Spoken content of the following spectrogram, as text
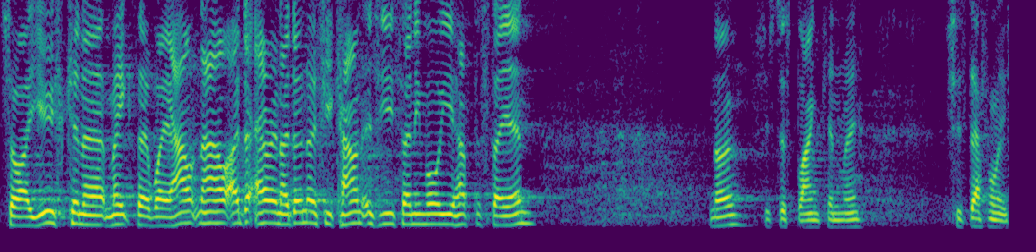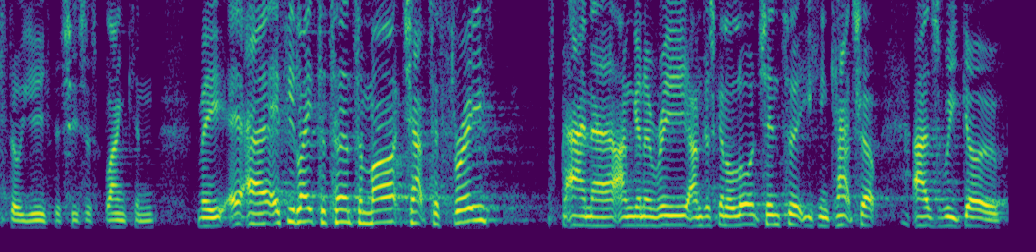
So our youth can uh, make their way out now. I Erin, I don't know if you count as youth anymore. You have to stay in. No? She's just blanking me. She's definitely still youth, she's just blanking me. Uh, if you'd like to turn to Mark chapter 3, and uh, I'm going to read, I'm just going to launch into it. You can catch up as we go.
